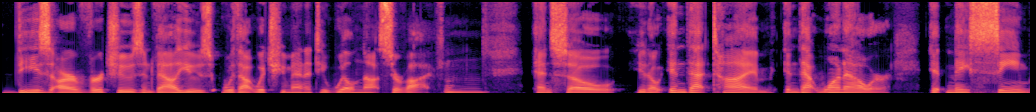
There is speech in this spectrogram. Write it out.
These are virtues and values without which humanity will not survive. Mm-hmm. And so, you know, in that time, in that one hour, it may seem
